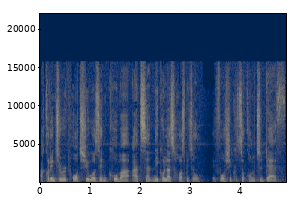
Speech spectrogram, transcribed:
According to reports, she was in coma at St. Nicholas Hospital before she succumbed to death.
